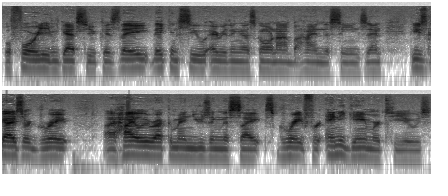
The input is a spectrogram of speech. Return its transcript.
before it even gets to you because they they can see everything that's going on behind the scenes. And these guys are great. I highly recommend using this site. It's great for any gamer to use.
